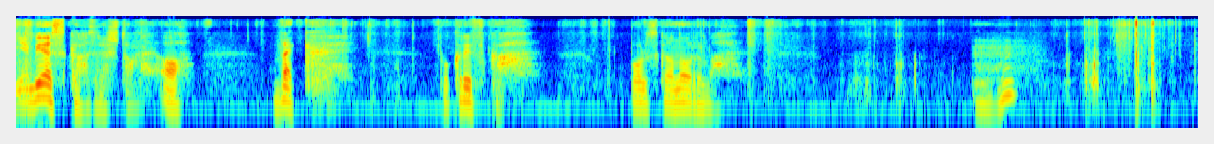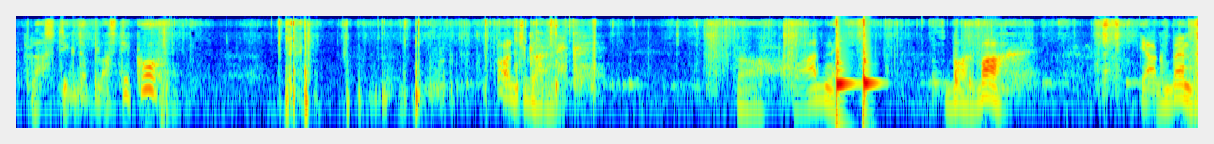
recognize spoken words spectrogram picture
Niebieska zresztą. O! Wek. Pokrywka. Polska norma. Mhm. Plastik do plastiku. Chodź garnek. No, ładny. Bach, bach. Jak w bębę.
